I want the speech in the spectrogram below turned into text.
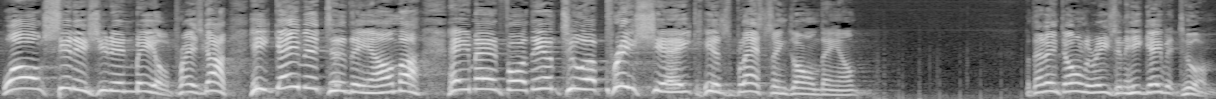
walled cities you didn't build. Praise God. He gave it to them, uh, amen, for them to appreciate His blessings on them. But that ain't the only reason He gave it to them.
